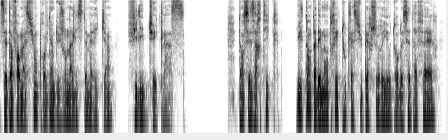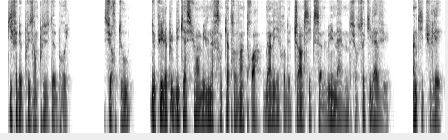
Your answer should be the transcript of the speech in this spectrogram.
Cette information provient du journaliste américain Philip J. Class. Dans ses articles, il tente à démontrer toute la supercherie autour de cette affaire qui fait de plus en plus de bruit. Surtout, depuis la publication en 1983 d'un livre de Charles Hickson lui-même sur ce qu'il a vu, intitulé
